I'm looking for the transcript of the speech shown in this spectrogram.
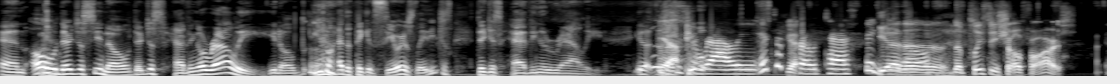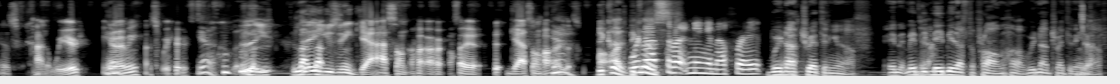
And oh, they're just you know they're just having a rally. You know you Yeah. don't have to take it seriously. They just they're just having a rally. You know, It's Yeah, just people- a rally. It's a Yeah. protest. Big Yeah, deal. the the police didn't show up for ours. That's kind of weird. You know what I mean? That's weird. yeah. They didn't, La- they didn't use any gas on our, gas on ours. Yeah, That's because- We're not threatening enough, right? we're not threatening enough, and maybe Yeah. maybe that's the problem, huh? We're not threatening Yeah. enough.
